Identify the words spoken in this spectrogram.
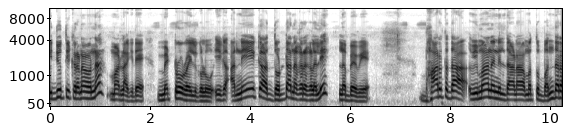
ವಿದ್ಯುದ್ದೀಕರಣವನ್ನು ಮಾಡಲಾಗಿದೆ. ಮೆಟ್ರೋ ರೈಲುಗಳು ಈಗ ಅನೇಕ ದೊಡ್ಡ ನಗರಗಳಲ್ಲಿ ಲಭ್ಯವಿವೆ. ಭಾರತದ ವಿಮಾನ ನಿಲ್ದಾಣ ಮತ್ತು ಬಂದರ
